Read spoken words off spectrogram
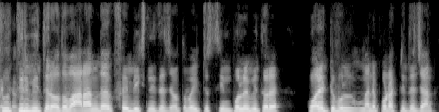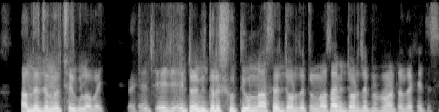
সুতির ভিতরে অথবা আরামদায়ক ফেব্রিক্স নিতে চায় অথবা একটু সিম্পলের ভিতরে কোয়ালিটিফুল মানে প্রোডাক্ট নিতে চান তাদের জন্য হচ্ছে এগুলো ভাই। এই যে- এটার ভিতরে সুতি ওন্না আছে জর্জেট ওন্না আছে আমি জর্জেট ওন্নাটা দেখাইতেছি।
